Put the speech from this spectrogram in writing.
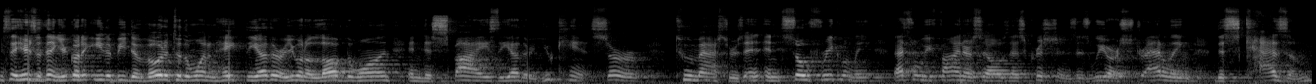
You say, here's the thing you're going to either be devoted to the one and hate the other, or you're going to love the one and despise the other. You can't serve two masters. And, and so frequently, that's where we find ourselves as Christians, as we are straddling this chasm,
